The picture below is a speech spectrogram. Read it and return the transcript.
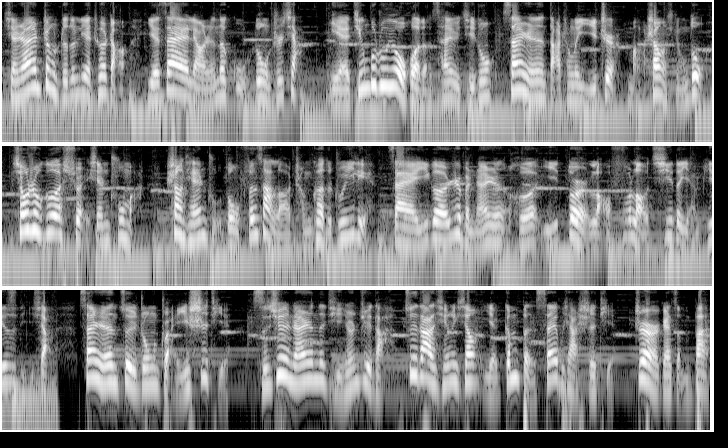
显然，正直的列车长也在两人的鼓动之下，也经不住诱惑的参与其中。三人达成了一致，马上行动。销售哥率先出马，上前主动分散了乘客的注意力。在一个日本男人和一对老夫老妻的眼皮子底下，三人最终转移尸体。死去的男人的体型巨大，最大的行李箱也根本塞不下尸体，这该怎么办？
